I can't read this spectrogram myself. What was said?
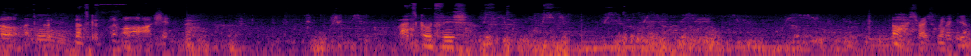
Play! That's good. That's good. Oh, shit. That's good fish. Oh, it's right for me. Yep.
